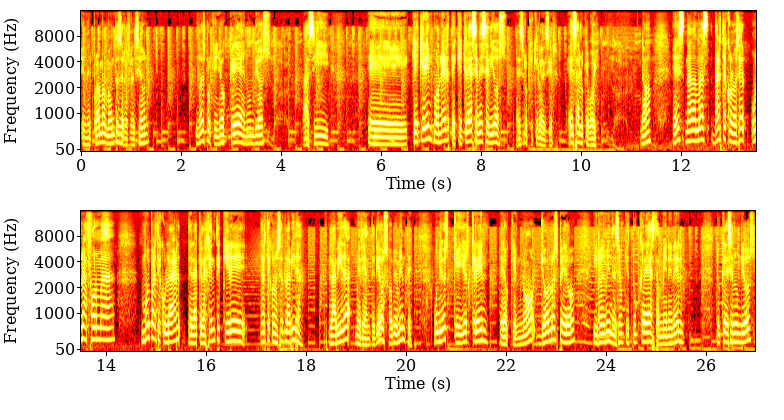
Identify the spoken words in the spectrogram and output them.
en el programa Momentos de Reflexión, no es porque yo crea en un Dios así eh, que quiere imponerte, que creas en ese Dios. Es lo que quiero decir. Es a lo que voy. ¿no? Es nada más darte a conocer una forma muy particular de la que la gente quiere darte a conocer la vida. La vida mediante Dios, obviamente. Un Dios que ellos creen, pero que no, yo lo espero y no es mi intención que tú creas también en Él. Tú crees en un Dios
